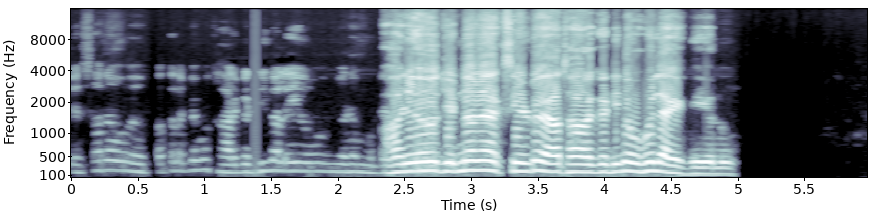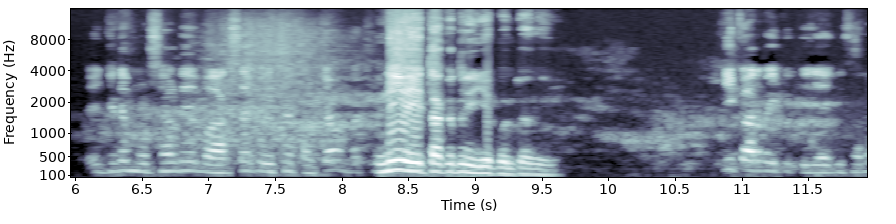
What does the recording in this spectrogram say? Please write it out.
ਤੇ ਸਰ ਪਤਾ ਲੱਗਿਆ ਉਹ ਥਾਰ ਗੱਡੀ ਵਾਲੇ ਉਹ ਜਿਹੜੇ ਮੁੰਡੇ ਹਾਂਜੀ ਉਹ ਜਿਨ੍ਹਾਂ ਦਾ ਐਕਸੀਡੈਂਟ ਹੋਇਆ ਥਾਰ ਗੱਡੀ ਨਾਲ ਉਹ ਲੈ ਕੇ ਗਏ ਉਹਨੂੰ। ਤੇ ਜਿਹੜੇ ਮੋਟਰਸਾਈਕਲ ਦੇ ਵਾਰਸ ਆ ਕੋਈ ਇੱਥੇ ਪਹੁੰਚਾ ਹੁੰਦਾ ਨਹੀਂ ਅਜੇ ਤੱਕ ਤਾਂ ਨਹੀਂ ਜੇ ਪਹੁੰਚਾ ਗਈ ਕੀ ਕਾਰਵਾਈ ਕੀਤੀ ਜਾਏਗੀ ਸਰ?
